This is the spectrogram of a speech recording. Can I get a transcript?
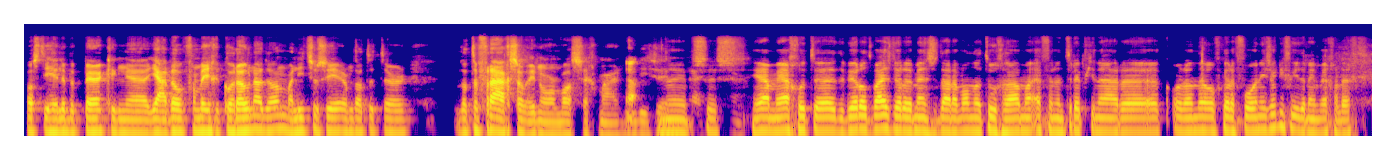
was die hele beperking, eh, ja, wel vanwege corona dan, maar niet zozeer omdat het er, dat de vraag zo enorm was, zeg maar. in Ja. die zin. Nee, precies. Ja, maar ja, goed, eh, de wereldwijd willen mensen daar wel naartoe gaan, maar even een tripje naar eh, Orlando of Californië is ook niet voor iedereen weggelegd.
